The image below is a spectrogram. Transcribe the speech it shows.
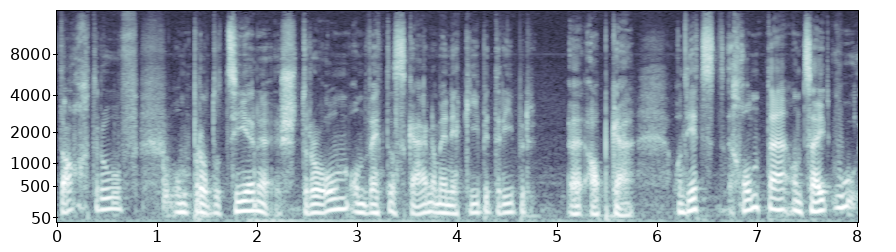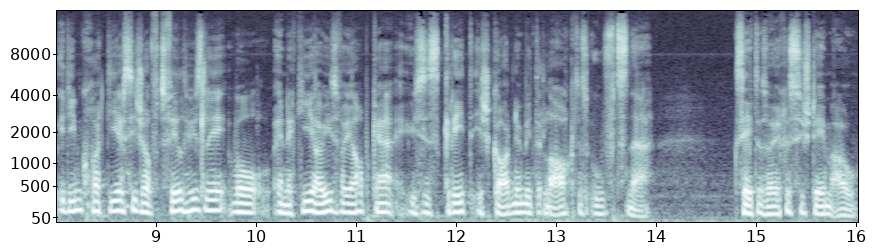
Dach drauf und produziere Strom und will das gerne am Energiebetreiber äh, abgeben. Und jetzt kommt er und sagt, uh, in deinem Quartier sind oft zu viele Häuser, die Energie an uns abgeben wollen. Unser Grid ist gar nicht mehr in der Lage, das aufzunehmen. Seht das euer System auch?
